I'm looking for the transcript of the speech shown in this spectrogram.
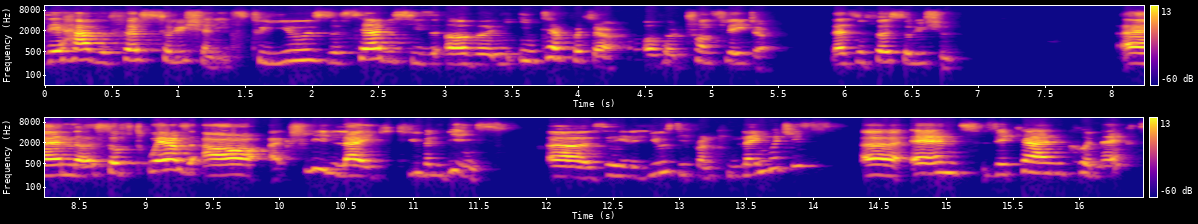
They have a first solution. It's to use the services of an interpreter, of a translator. That's the first solution. And uh, softwares are actually like human beings. Uh, they use different languages uh, and they can connect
